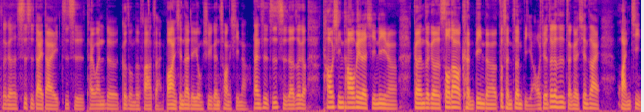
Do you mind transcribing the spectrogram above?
这个世世代代支持台湾的各种的发展，包含现在的永续跟创新啊。但是支持的这个掏心掏肺的心力呢，跟这个受到肯定的不成正比啊。我觉得这个是整个现在环境。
